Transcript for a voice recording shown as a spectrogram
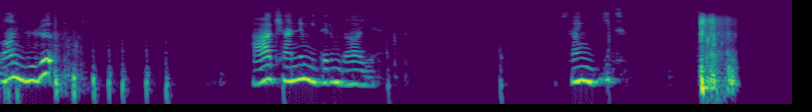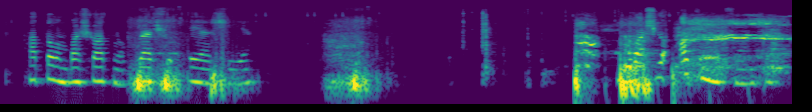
Lan yürü. Ha kendim giderim daha iyi. Sen git. Hatta oğlum başka atma. Ver şu eğer şeyi. Başka atmıyor sanki.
